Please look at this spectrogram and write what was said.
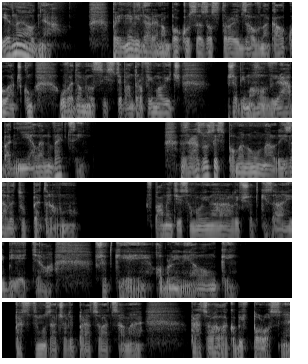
Jedného dňa pri nevydarenom pokuse zostrojiť z hovna kalkulačku uvedomil si Stepan Trofimovič, že by mohol vyrábať nielen veci. Zrazu si spomenul na Lizavetu Petrovnu. V pamäti sa mu vynárali všetky záhyby jej tela, všetky jej obliny a vonky. Prsty mu začali pracovať samé. Pracoval akoby v polosne.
